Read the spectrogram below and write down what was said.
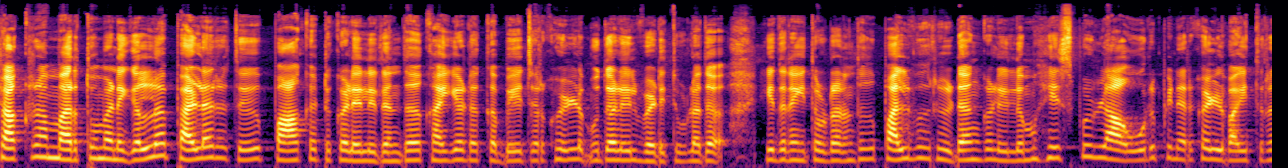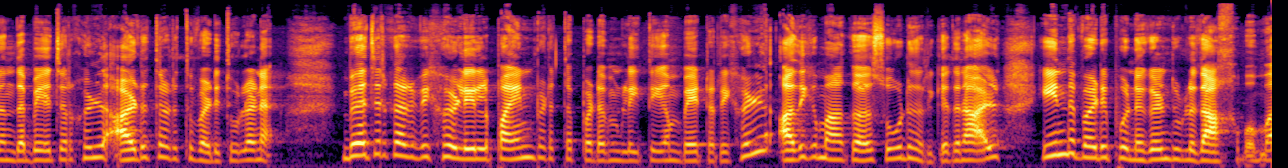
ஷக்ரா மருத்துவமனையில் பலரது பாக்கெட்டுகளில் இருந்து கையடக்க பேஜர்கள் முதலில் வெடித்துள்ளது. இதனைத் தொடர்ந்து பல்வேறு இடங்களிலும் ஹிஸ்புல்லா உறுப்பினர்கள் வைத்திருந்த பேஜர்கள் அடுத்தடுத்து வெடித்துள்ளன. பேஜர் கருவிகளில் பயன்படுத்தப்படும் லித்தியம் பேட்டரிகள் அதிகமாக சூடேறியதனால் இந்த வெடிப்பு நிகழ்ந்துள்ளதாகவும்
